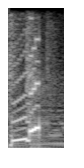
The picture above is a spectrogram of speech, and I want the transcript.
you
